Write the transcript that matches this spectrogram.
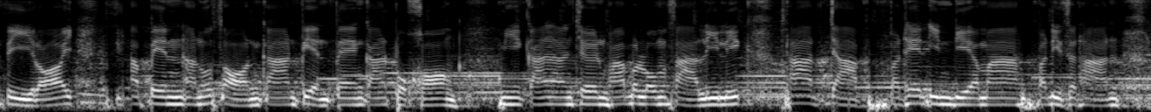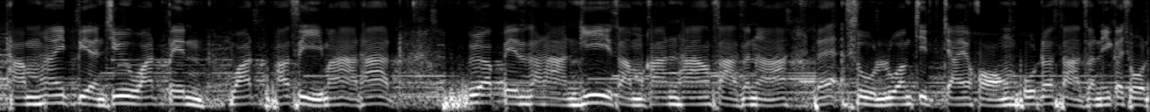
2400 เป็นอนุสรณ์การเปลี่ยนแปลงการปกครอง มีการอัญเชิญพระบรมสารีริกธาตุจากประเทศอินเดียมาประดิษฐานทำให้เปลี่ยนชื่อวัดเป็นวัดพระศรีมหาธาตุเพื่อเป็นสถานที่สำคัญทางศาสนา และศูนย์รวมจิตใจของพุทธศาสนิกชน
